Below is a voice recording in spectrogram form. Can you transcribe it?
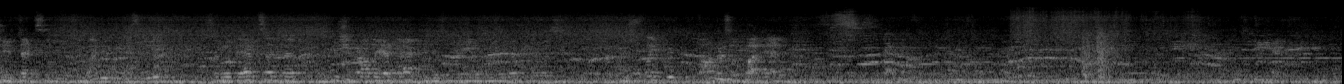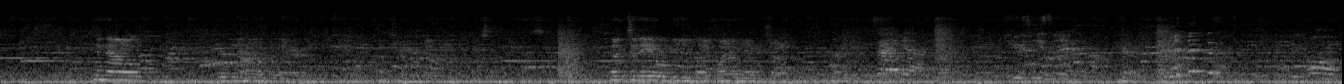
She said, "Why did you see?" So Dad said that we should probably head back because And now we're gonna head over there. and I'm sure we're gonna do something else. But today will be like, why don't we have a job? Is that, yeah. He's easy. Yeah. Well,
